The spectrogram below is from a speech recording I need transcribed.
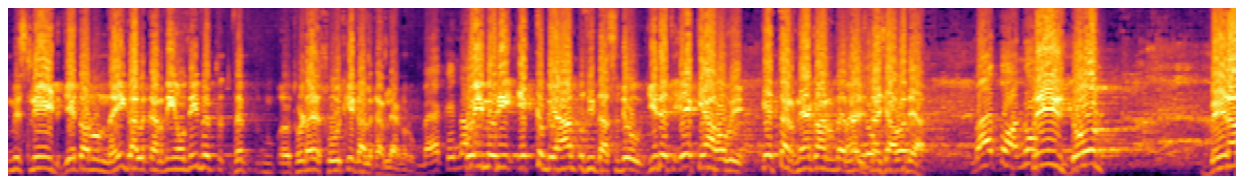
ਮਿਸਲੀਡ ਜੇ ਤੁਹਾਨੂੰ ਨਹੀਂ ਗੱਲ ਕਰਨੀ ਆਉਂਦੀ ਫਿਰ ਥੋੜਾ ਜਿਹਾ ਸੋਚ ਕੇ ਗੱਲ ਕਰ ਲਿਆ ਕਰੋ। ਕੋਈ ਮੇਰੀ ਇੱਕ ਬਿਆਨ ਤੁਸੀਂ ਦੱਸ ਦਿਓ ਜਿਹਦੇ 'ਚ ਇਹ ਕਿਹਾ ਹੋਵੇ ਕਿ ਧਰਨਿਆਂ ਕਾਰਨ ਨਸ਼ਾ ਵਧਿਆ। ਮੈਂ ਤੁਹਾਨੂੰ ਪਲੀਜ਼ ਡੋਨਟ ਬੇੜਾ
